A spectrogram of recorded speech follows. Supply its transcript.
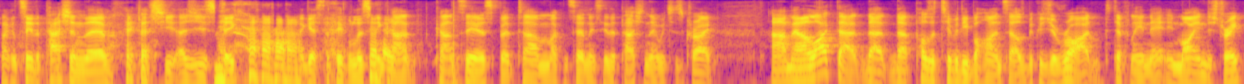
I can see the passion there as you, as you speak. I guess the people listening can't can't see us, but um, I can certainly see the passion there, which is great. Um, and I like that that that positivity behind sales because you're right. It's definitely in, in my industry,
